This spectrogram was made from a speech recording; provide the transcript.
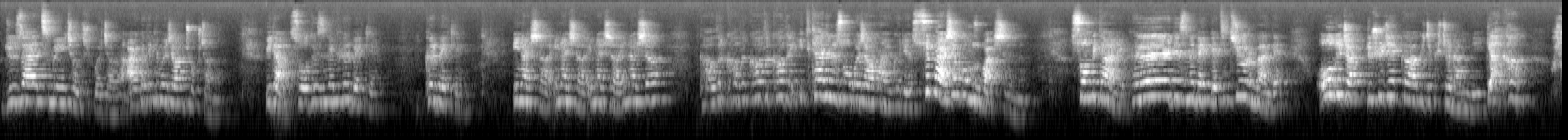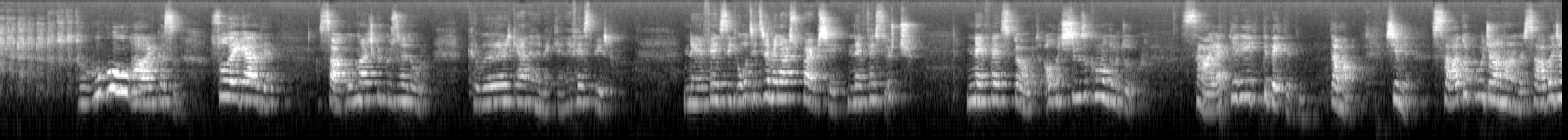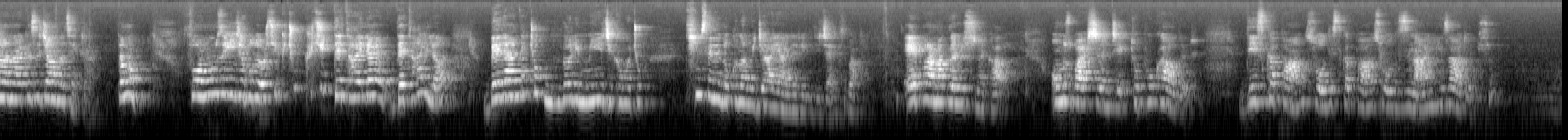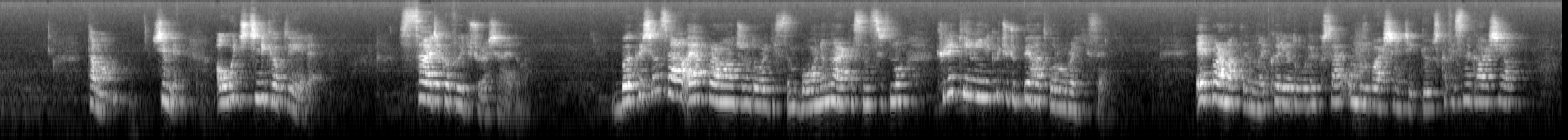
düzeltmeye çalış bacağını. Arkadaki bacağın çok canlı. Bir daha sol dizini kır bekle. Kır bekle. İn aşağı, in aşağı, in aşağı, in aşağı. Kaldır, kaldır, kaldır, kaldır. İt kendini sol bacağından yukarıya. Süper çek omuz başlarını. Son bir tane. Kır dizini bekle. Titriyorum ben de. Olacak, düşecek, kalkacak hiç önemli değil. Gel kalk. Harikasın. Sola geldi. Sağ kolunu aç gökyüzüne doğru. Kıvır kendini bekle. Nefes bir. Nefes iki. O titremeler süper bir şey. Nefes üç. Nefes dört. Avuç içimizi kondurduk. Sağ ayak geriye gitti bekledim. Tamam. Şimdi sağ topuğu canlandır. Sağ bacağın arkası canlı tekrar. Tamam. Formumuzu iyice buluyoruz. Çünkü çok küçük detayla, detayla bedende çok böyle minicik ama çok kimsenin dokunamayacağı yerlere gideceğiz. Bak. El parmaklarının üstüne kal. Omuz başlarını çek. Topuğu kaldır. Diz kapağın, sol diz kapağın, sol dizin aynı hizada olsun. Tamam. Şimdi avuç içini kökle yere. Sadece kafayı düşür aşağıya doğru. Bakışın sağ ayak parmağın ucuna doğru gitsin. Boynunun arkasını, sırtın o kürek kemiğini küçücük bir hat var orayı hisset. El parmaklarınla yukarıya doğru yüksel. Omuz başlarını çek. Göğüs kafesine karşı yap.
